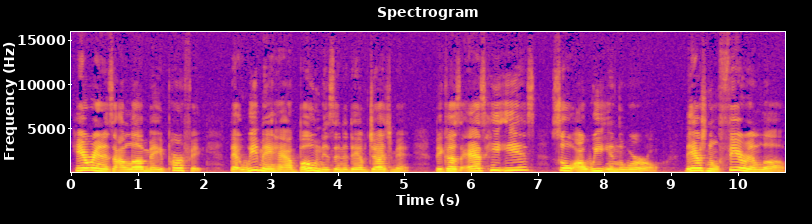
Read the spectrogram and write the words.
Herein is our love made perfect, that we may have boldness in the day of judgment. Because as he is, so are we in the world. There's no fear in love,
